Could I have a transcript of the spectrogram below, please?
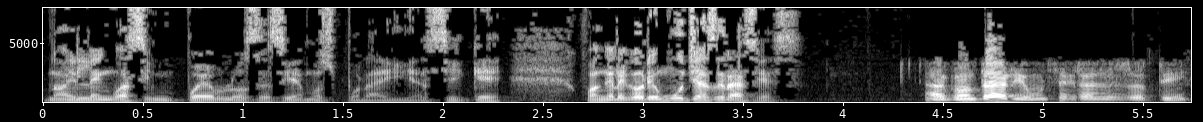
No hay lengua sin pueblos, decíamos por ahí. Así que, Juan Gregorio, muchas gracias. Al contrario, muchas gracias a ti.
